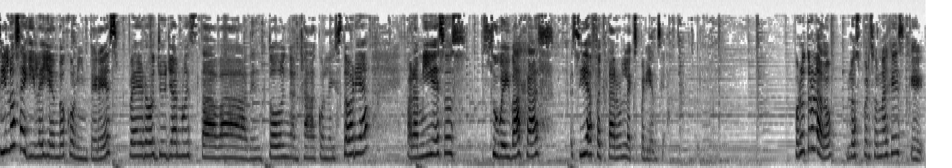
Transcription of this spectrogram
Sí lo seguí leyendo con interés, pero yo ya no estaba del todo enganchada con la historia. Para mí esos sube y bajas sí afectaron la experiencia. Por otro lado, los personajes que,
